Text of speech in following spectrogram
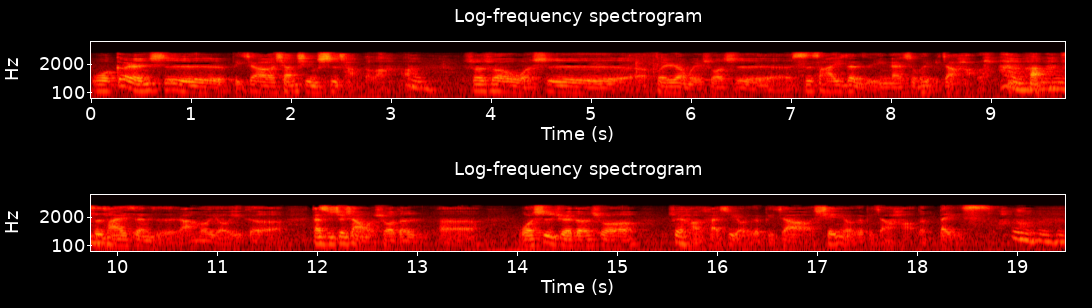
我个人是比较相信市场的啦啊，所以说我是会认为说是厮杀一阵子应该是会比较好了，厮杀一阵子，然后有一个，但是就像我说的，呃，我是觉得说。最好还是有一个比较，先有一个比较好的 base 啊，嗯嗯嗯，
